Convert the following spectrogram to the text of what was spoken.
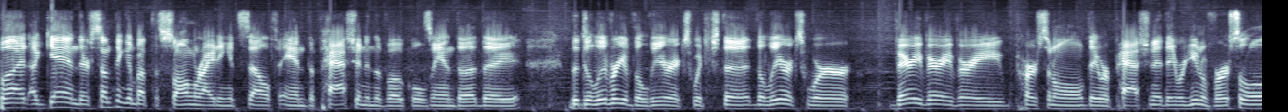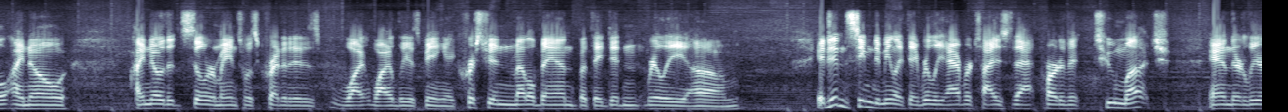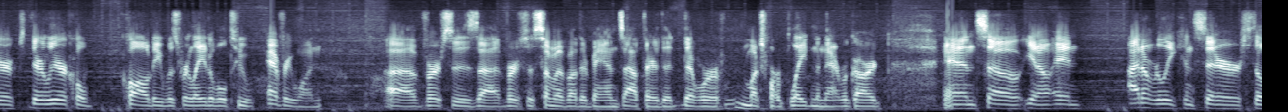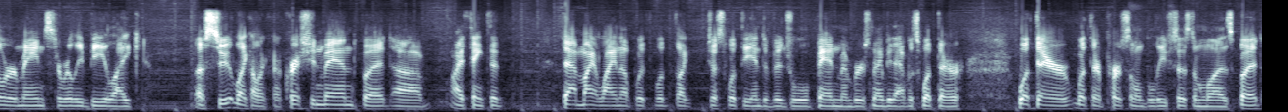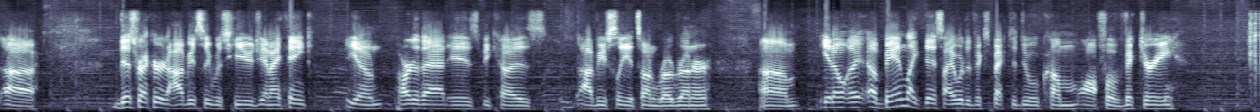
but again there's something about the songwriting itself and the passion in the vocals and the the the delivery of the lyrics which the the lyrics were very very very personal. They were passionate. They were universal. I know i know that still remains was credited as wi- widely as being a christian metal band but they didn't really um it didn't seem to me like they really advertised that part of it too much, and their lyrics, their lyrical quality was relatable to everyone. Uh, versus uh, versus some of other bands out there that, that were much more blatant in that regard, and so you know, and I don't really consider Still Remains to really be like a suit like a, like a Christian band, but uh, I think that that might line up with what like just what the individual band members maybe that was what their what their what their personal belief system was. But uh, this record obviously was huge, and I think you know part of that is because obviously it's on Roadrunner. Um, you know, a, a, band like this, I would have expected to come off of Victory.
